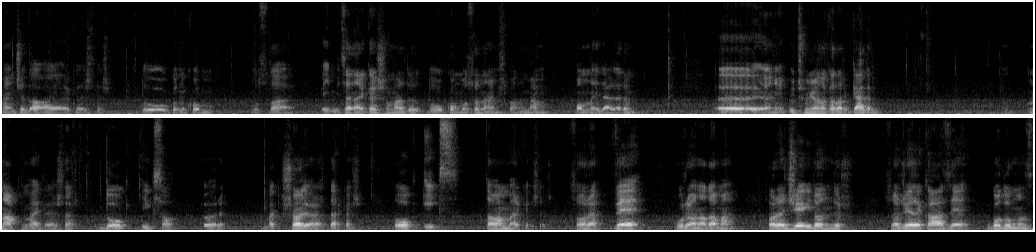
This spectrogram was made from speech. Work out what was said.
bence daha iyi arkadaşlar. Dog'un kombosu daha iyi. Benim bir tane arkadaşım vardı. Dog kombosu önermiş bana. Ben onunla ilerledim. Ee, yani 3 milyona kadar geldim. Ne yaptım arkadaşlar? Dog X al öğret. Bak şöyle öğretti arkadaşlar. Dog X. Tamam mı arkadaşlar? Sonra V vuruyorsun adama. Sonra C'yi döndür. Sonra C'de K Z. Godum'un Z.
